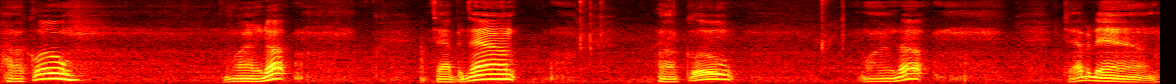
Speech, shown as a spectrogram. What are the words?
Hot glue, line it up, tap it down, hot glue, line it up, tap it down.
